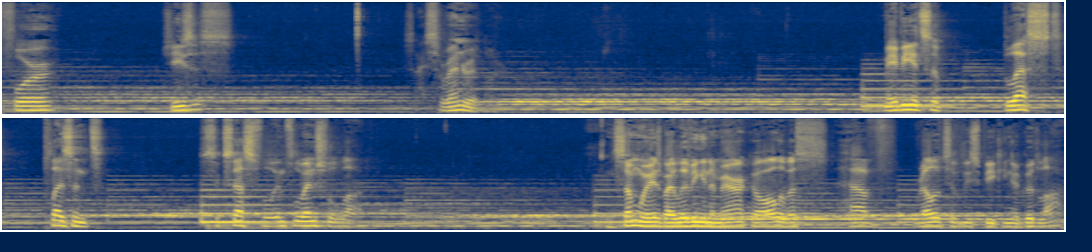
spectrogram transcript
before Jesus? I surrender it, Lord. Maybe it's a blessed, pleasant, successful, influential lot. In some ways, by living in America, all of us have relatively speaking, a good lot.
